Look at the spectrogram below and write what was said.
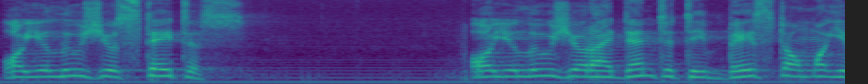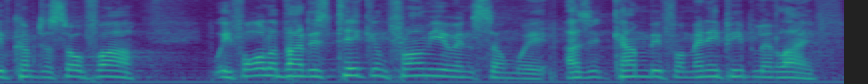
or you lose your status, or you lose your identity based on what you've come to so far, if all of that is taken from you in some way, as it can be for many people in life,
